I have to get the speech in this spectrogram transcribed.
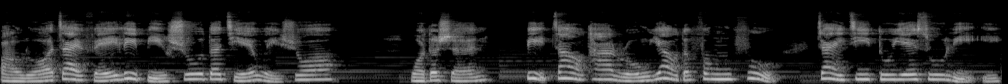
保罗在腓立比书的结尾说：“我的神必照他荣耀的丰富，在基督耶稣里，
